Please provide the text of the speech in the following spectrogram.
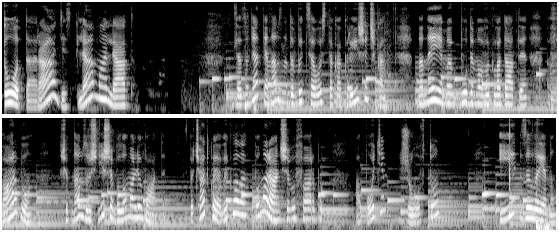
то та радість для малят. Для заняття нам знадобиться ось така кришечка. На неї ми будемо викладати фарбу, щоб нам зручніше було малювати. Спочатку я виклала помаранчеву фарбу, а потім жовту і зелену.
